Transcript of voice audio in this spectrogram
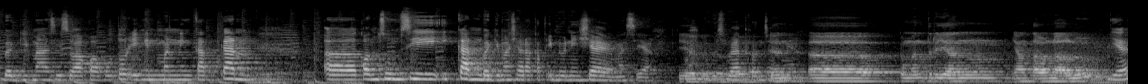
bagi mahasiswa aquaculture ingin meningkatkan eh, konsumsi ikan bagi masyarakat Indonesia ya Mas ya Iya bagus banget Mbak. konsepnya Dan eh, kementerian yang tahun lalu, Ya.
